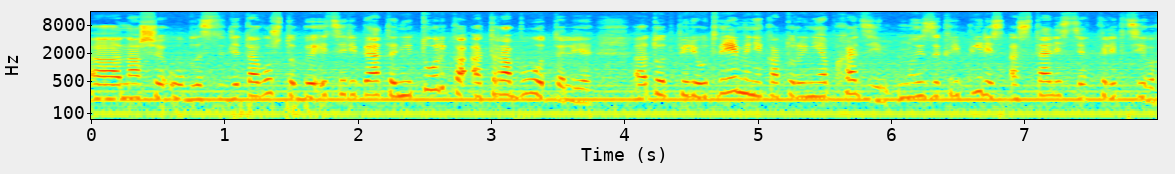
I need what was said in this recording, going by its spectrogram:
э, нашей области для того, чтобы эти ребята не только отработали э, тот период времени, который необходим, но и закрепились, остались в тех коллективах.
